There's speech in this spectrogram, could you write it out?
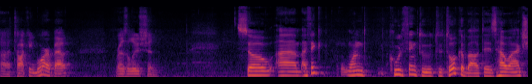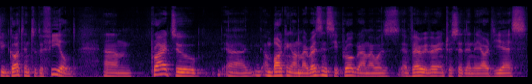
uh, talking more about resolution. So um, I think one cool thing to, to talk about is how I actually got into the field. Um, prior to uh, embarking on my residency program, I was very, very interested in ARDS,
